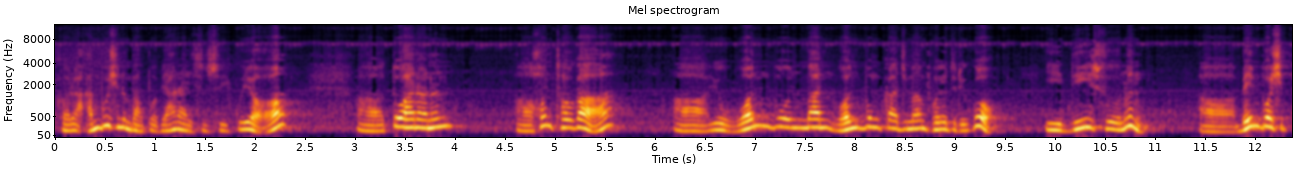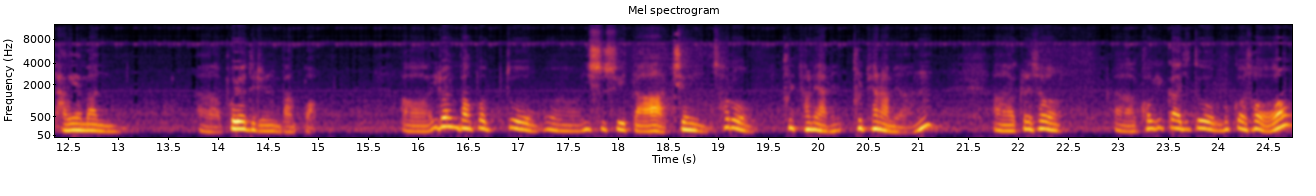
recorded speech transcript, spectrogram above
그걸 안 보시는 방법이 하나 있을 수 있고요. 어, 또 하나는 어, 헌터가 어, 이 원본만 원본까지만 보여드리고 이 니수는 어, 멤버십 방에만 어, 보여드리는 방법. 어, 이런 방법도 있을 수 있다. 지금 서로 불편하면, 불편하면. 그래서 거기까지도 묶어서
